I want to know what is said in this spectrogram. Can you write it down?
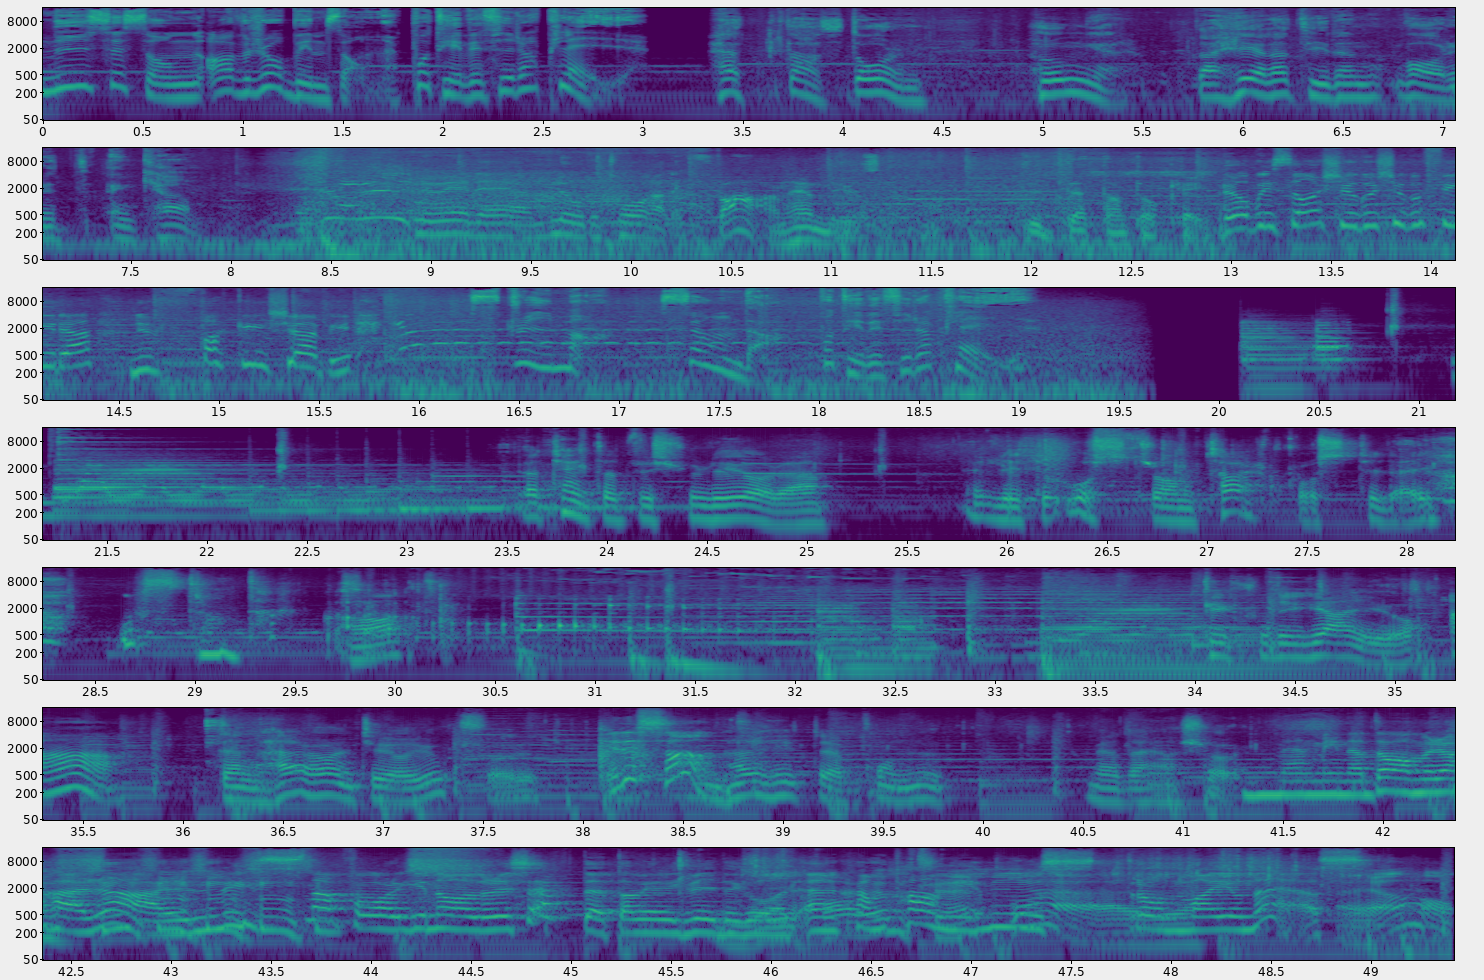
Ny säsong av Robinson på TV4 Play. Hetta, storm, hunger. Det har hela tiden varit en kamp. Nu är det blod och tårar. Fan händer just nu. Det. Detta är inte okej. Robinson 2024, nu fucking kör vi! Streama söndag på TV4 Play. Jag tänkte att vi skulle göra lite ostrontacos till dig. Ostrontacos, Ja. Pico de gallo. Ah, Den här har inte jag gjort förut. är det sant? Den här hittar jag på nu medan jag kör. Men mina damer och herrar, lyssna på originalreceptet av Erik Videgård. Vi En har en champagne premiär. ostronmajonnäs. Ja.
